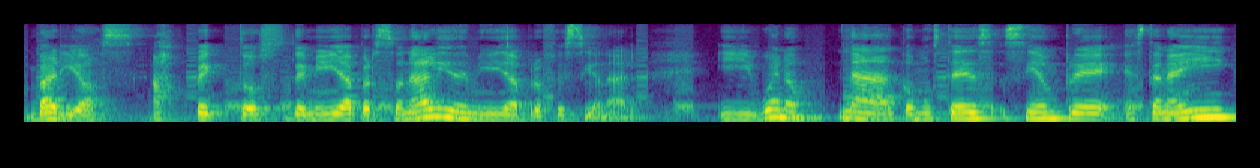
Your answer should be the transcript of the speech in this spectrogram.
varios aspectos de mi vida personal y de mi vida profesional. Y bueno, nada, como ustedes siempre están ahí,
